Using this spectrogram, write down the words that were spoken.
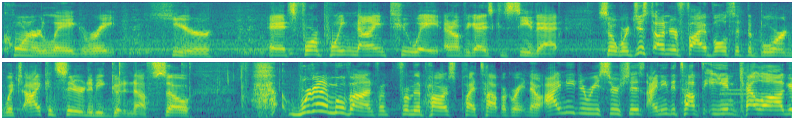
corner leg right here. And it's 4.928. I don't know if you guys can see that. So we're just under five volts at the board, which I consider to be good enough. So we're to move on from, from the power supply topic right now. I need to research this. I need to talk to Ian Kellogg.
